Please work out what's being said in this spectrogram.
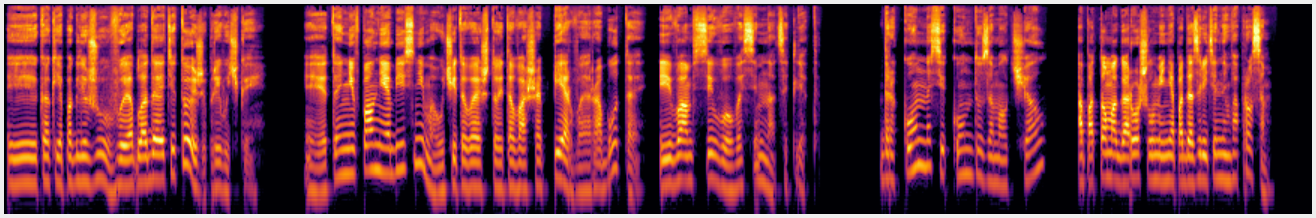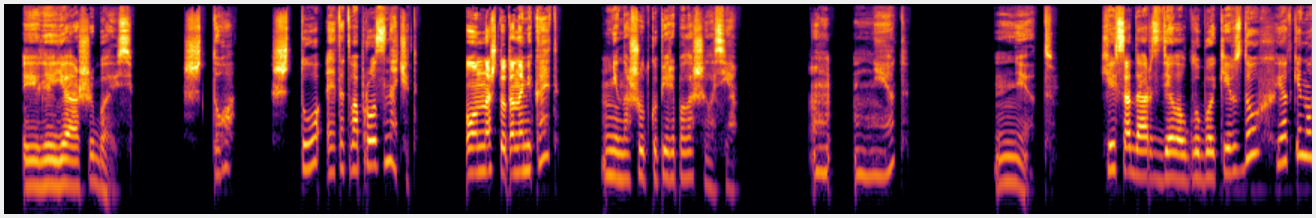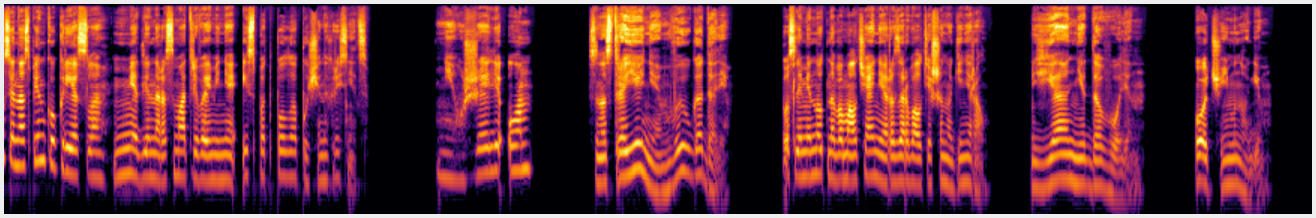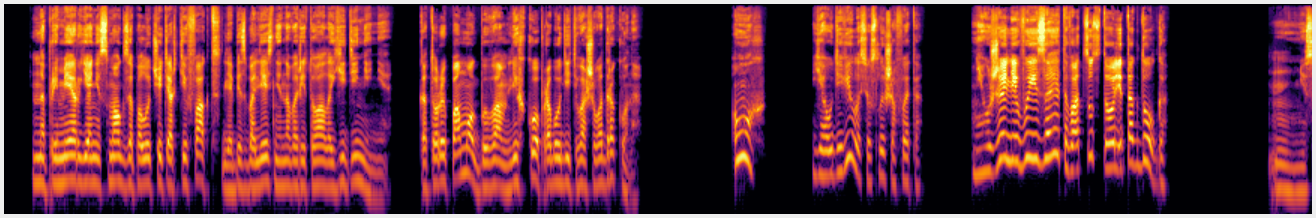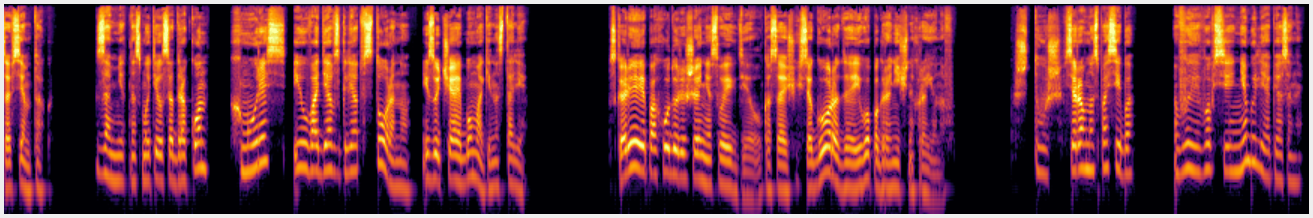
И, как я погляжу, вы обладаете той же привычкой. И это не вполне объяснимо, учитывая, что это ваша первая работа, и вам всего 18 лет. Дракон на секунду замолчал, а потом огорошил меня подозрительным вопросом. Или я ошибаюсь? Что? Что этот вопрос значит? Он на что-то намекает? Не на шутку переполошилась я. Нет. Нет. Хильсадар сделал глубокий вздох и откинулся на спинку кресла, медленно рассматривая меня из-под полуопущенных ресниц. Неужели он... С настроением вы угадали. После минутного молчания разорвал тишину генерал. Я недоволен. Очень многим. Например, я не смог заполучить артефакт для безболезненного ритуала единения, который помог бы вам легко пробудить вашего дракона. Ох, я удивилась, услышав это. Неужели вы из-за этого отсутствовали так долго? Не совсем так. Заметно смутился дракон, хмурясь и уводя взгляд в сторону, изучая бумаги на столе. Скорее по ходу решения своих дел, касающихся города и его пограничных районов. Что ж, все равно спасибо. Вы вовсе не были обязаны.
